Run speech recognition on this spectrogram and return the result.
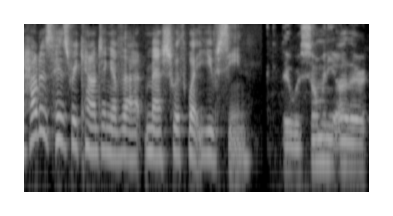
How does his recounting of that mesh with what you've seen? There were so many other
